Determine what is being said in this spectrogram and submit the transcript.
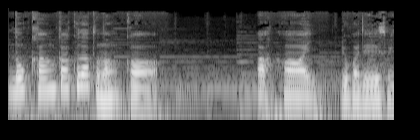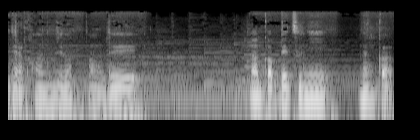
の感覚だとなんか、あ、はーい、了解です、みたいな感じだったので、なんか別になんか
